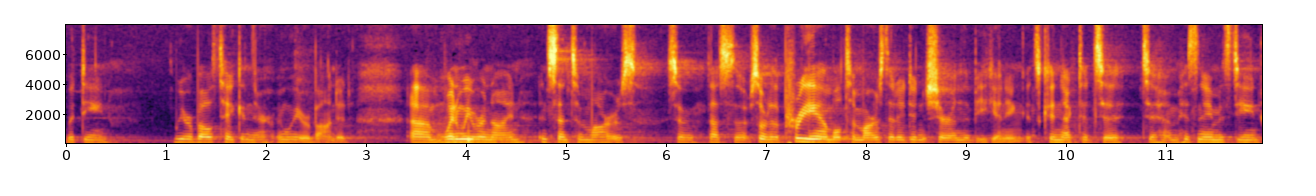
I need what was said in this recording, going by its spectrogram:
with Dean. We were both taken there and we were bonded um, when we were nine and sent to Mars. So that's the, sort of the preamble to Mars that I didn't share in the beginning. It's connected to, to him. His name is Dean.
